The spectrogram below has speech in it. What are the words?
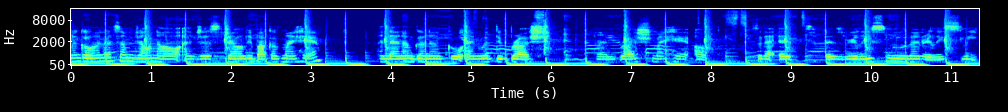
gonna go in with some gel now and just gel the back of my hair. And then I'm gonna go in with the brush and brush my hair up so that it is really smooth and really sleek.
